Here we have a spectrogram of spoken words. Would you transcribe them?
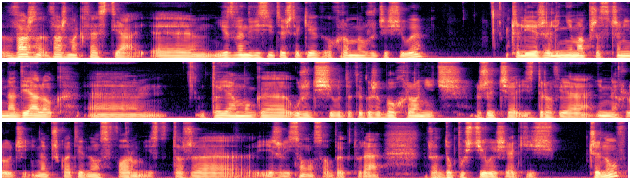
ważna, ważna kwestia. E, jest w NVC coś takiego jak ochronne użycie siły, czyli jeżeli nie ma przestrzeni na dialog, e, to ja mogę użyć siły do tego, żeby ochronić życie i zdrowie innych ludzi. I na przykład jedną z form jest to, że jeżeli są osoby, które dopuściły się jakichś czynów,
